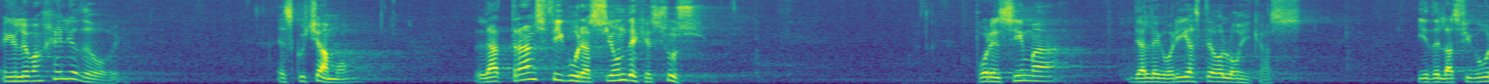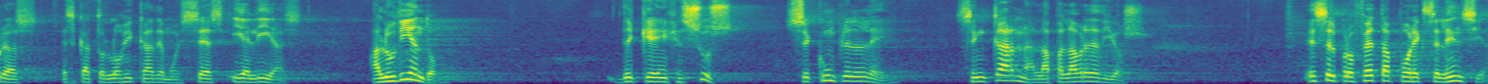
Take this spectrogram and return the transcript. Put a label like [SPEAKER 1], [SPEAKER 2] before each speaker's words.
[SPEAKER 1] En el Evangelio de hoy escuchamos la transfiguración de Jesús por encima de alegorías teológicas y de las figuras escatológicas de Moisés y Elías, aludiendo de que en Jesús se cumple la ley, se encarna la palabra de Dios. Es el profeta por excelencia.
